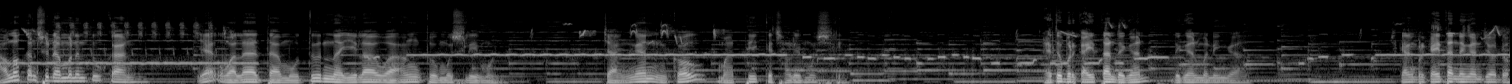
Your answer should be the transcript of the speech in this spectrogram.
Allah kan sudah menentukan ya wala tamutunna ila wa antum muslimun. Jangan engkau mati kecuali muslim. Nah, itu berkaitan dengan dengan meninggal. Sekarang berkaitan dengan jodoh.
